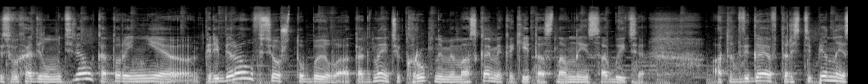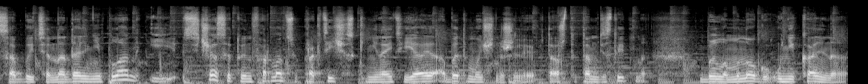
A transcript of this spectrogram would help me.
То есть выходил материал, который не перебирал все, что было, а так, знаете, крупными мазками какие-то основные события, отодвигая второстепенные события на дальний план. И сейчас эту информацию практически не найти. Я об этом очень жалею, потому что там действительно было много уникально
